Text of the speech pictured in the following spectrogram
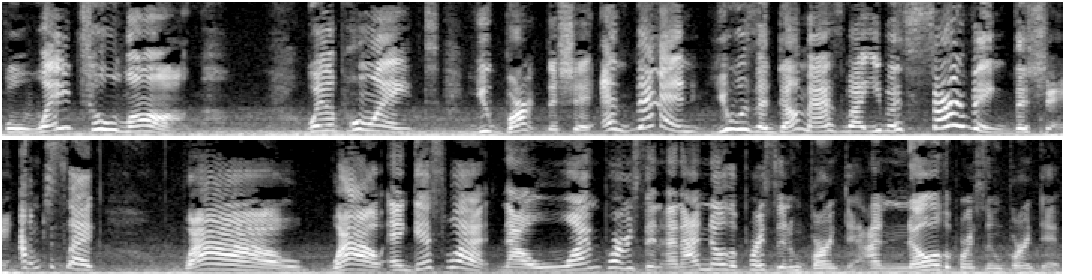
for way too long? With a point you burnt the shit. And then you was a dumbass by even serving the shit. I'm just like wow wow. And guess what? Now one person and i know the person who burnt it. I know the person who burnt it.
